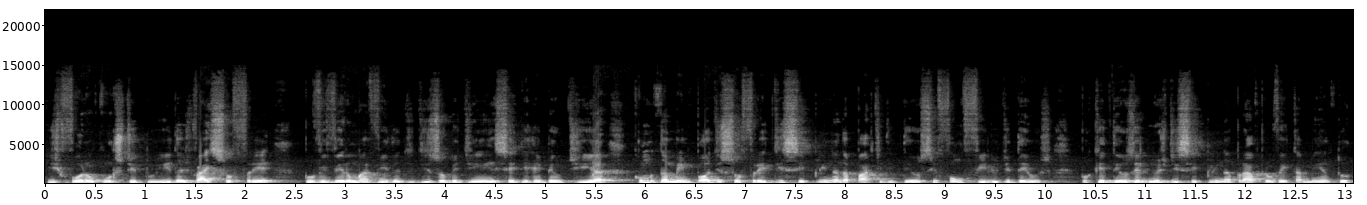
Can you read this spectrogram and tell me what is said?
que foram constituídas vai sofrer por viver uma vida de desobediência e de rebeldia, como também pode sofrer disciplina da parte de Deus se for um filho de Deus, porque Deus ele nos disciplina para aproveitamento,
